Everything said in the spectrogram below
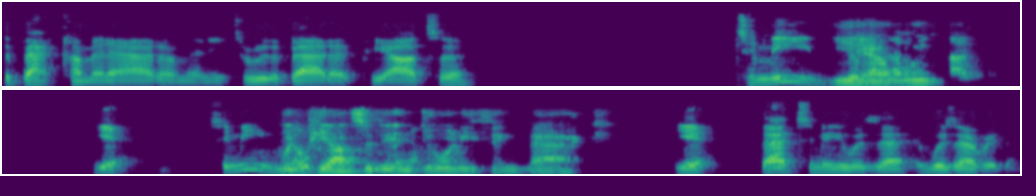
the bat coming at him, and he threw the bat at Piazza. To me, yeah, when, yeah, to me, when Piazza didn't do anything back, yeah, that to me was that was everything.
